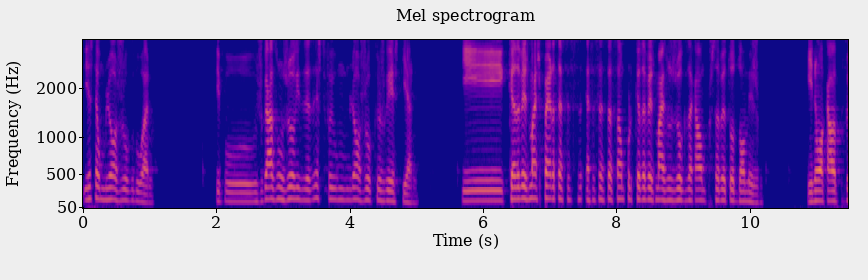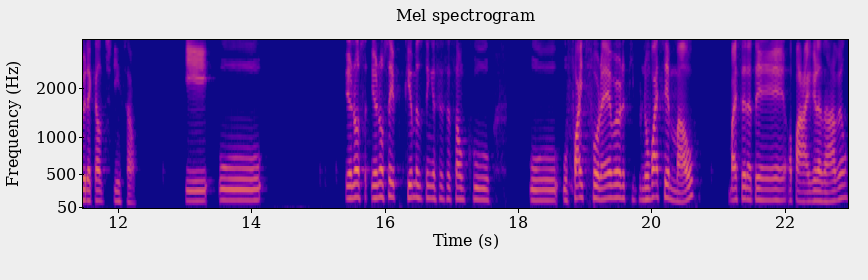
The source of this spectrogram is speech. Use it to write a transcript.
este é o melhor jogo do ano. Tipo, jogares um jogo e dizes este foi o melhor jogo que eu joguei este ano. E cada vez mais perde essa, essa sensação porque cada vez mais os jogos acabam por saber todos ao mesmo. E não acaba por ver aquela distinção. E o. Eu não, eu não sei porquê, mas eu tenho a sensação que o, o, o Fight Forever tipo, não vai ser mau, vai ser até opa, agradável.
